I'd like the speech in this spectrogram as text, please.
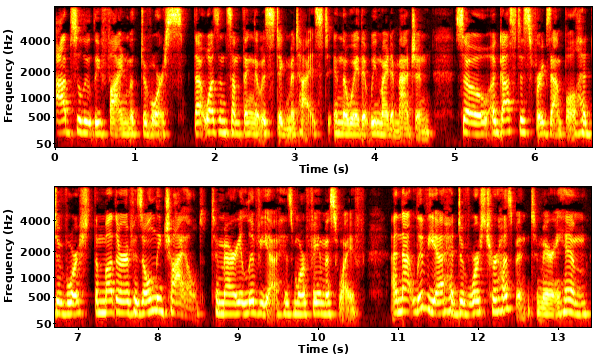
absolutely fine with divorce. That wasn't something that was stigmatized in the way that we might imagine. So, Augustus, for example, had divorced the mother of his only child to marry Livia, his more famous wife, and that Livia had divorced her husband to marry him.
